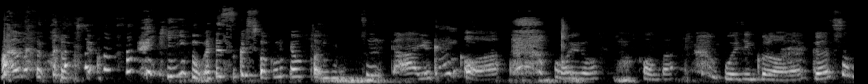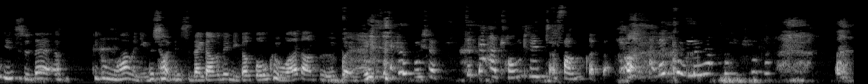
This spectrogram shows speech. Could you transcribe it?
发个头像，以为是个小姑娘本子噶，有看过啊？哎哟，好吧，我已经过了了，搿少年时代。这个我也勿认得少年时代，搞不定你个崩溃我也当时是本人。我想，这大床腿脂肪可的，哪 可能啊？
